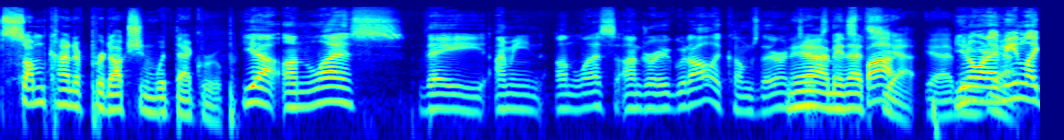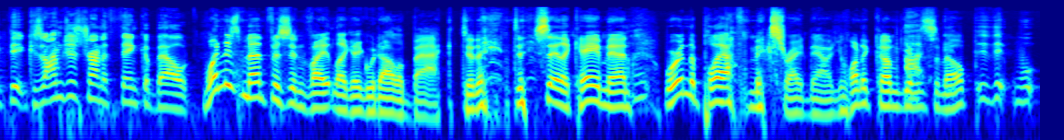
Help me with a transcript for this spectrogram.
some kind of production with that group. Yeah, unless they, I mean, unless Andre Iguodala comes there and Yeah, takes I mean, that that's- spot. yeah, yeah, I you know what I mean? Like, because I'm just trying to think about. When does Memphis invite like Iguodala back? Do they, do they say like, "Hey, man, we're in the playoff mix right now. You want to come give us some help?" th- th- w-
